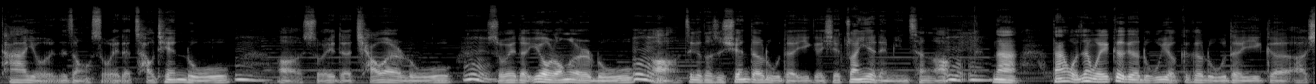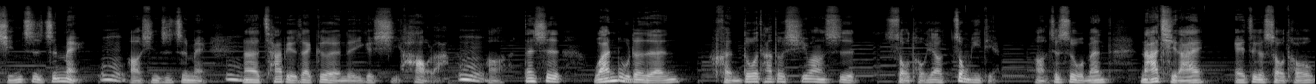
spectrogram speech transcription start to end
它有那种所谓的朝天炉，嗯。啊、所谓的乔耳炉，嗯。所谓的右龙耳炉，嗯。啊、这个都是宣德炉的一个一些专业的名称啊、嗯嗯。那当然，我认为各个炉有各个炉的一个呃形制之美，嗯。啊、形制之美，嗯。那差别在个人的一个喜好啦，嗯。啊、但是玩炉的人很多，他都希望是手头要重一点啊，就是我们拿起来，哎，这个手头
